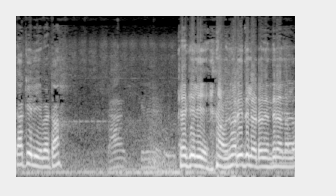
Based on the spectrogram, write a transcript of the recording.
ചാക്കേലിയേ ബേട്ടാ? കേക്കേലിയേ. അവനും അറിയത്തില്ല കേട്ടോ എന്തിനാന്നുള്ള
